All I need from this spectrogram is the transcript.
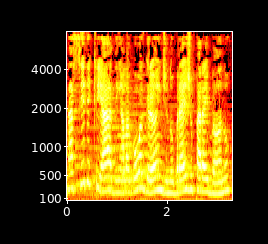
Nascida e criada em Alagoa Grande, no Brejo Paraibano,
